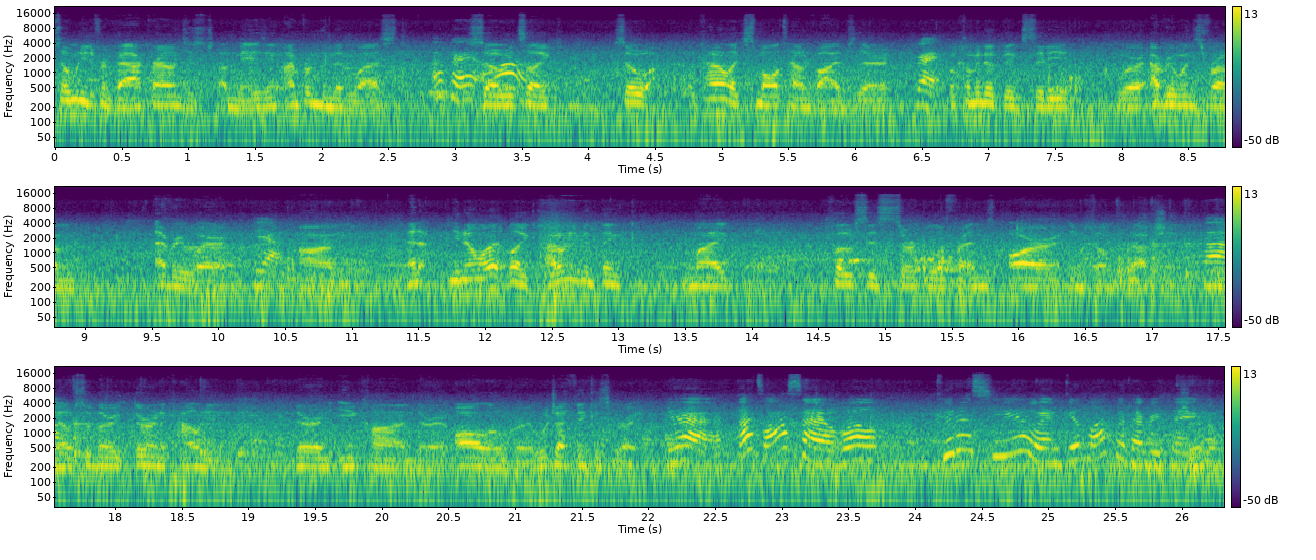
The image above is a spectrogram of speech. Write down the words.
so many different backgrounds is amazing. I'm from the Midwest, Okay. so oh, it's like so kind of like small town vibes there. Right. But coming to a big city where everyone's from everywhere. Yeah. Um, and you know what? Like, I don't even think my closest circle of friends are in film production. Wow. You know, so they're they're in accounting, they're in econ, they're all over, which I think is great. Yeah, that's awesome. Well, kudos to you and good luck with everything.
